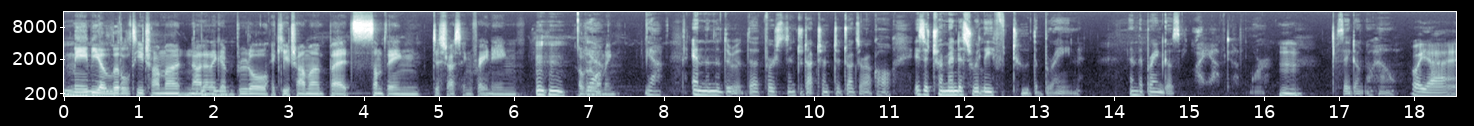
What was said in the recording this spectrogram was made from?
Mm-hmm. Maybe a little T trauma, not like a mm-hmm. brutal acute trauma, but something distressing, frightening, mm-hmm. overwhelming. Yeah. And then the, the, the first introduction to drugs or alcohol is a tremendous relief to the brain. And the brain goes, I have to have more. Hmm. Because they don't know how. Oh yeah,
